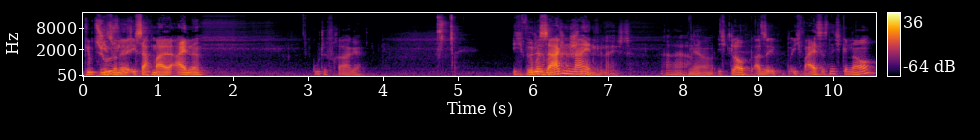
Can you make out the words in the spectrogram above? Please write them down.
Gibt es Wie so eine, ich sag mal, eine. Gute Frage. Ich würde Oder sagen, nein. Vielleicht. Ah, ja. Ja, ich glaube, also ich, ich weiß es nicht genau.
